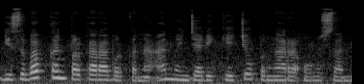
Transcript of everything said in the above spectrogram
Disebabkan perkara berkenaan menjadi kecoh pengarah urusan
